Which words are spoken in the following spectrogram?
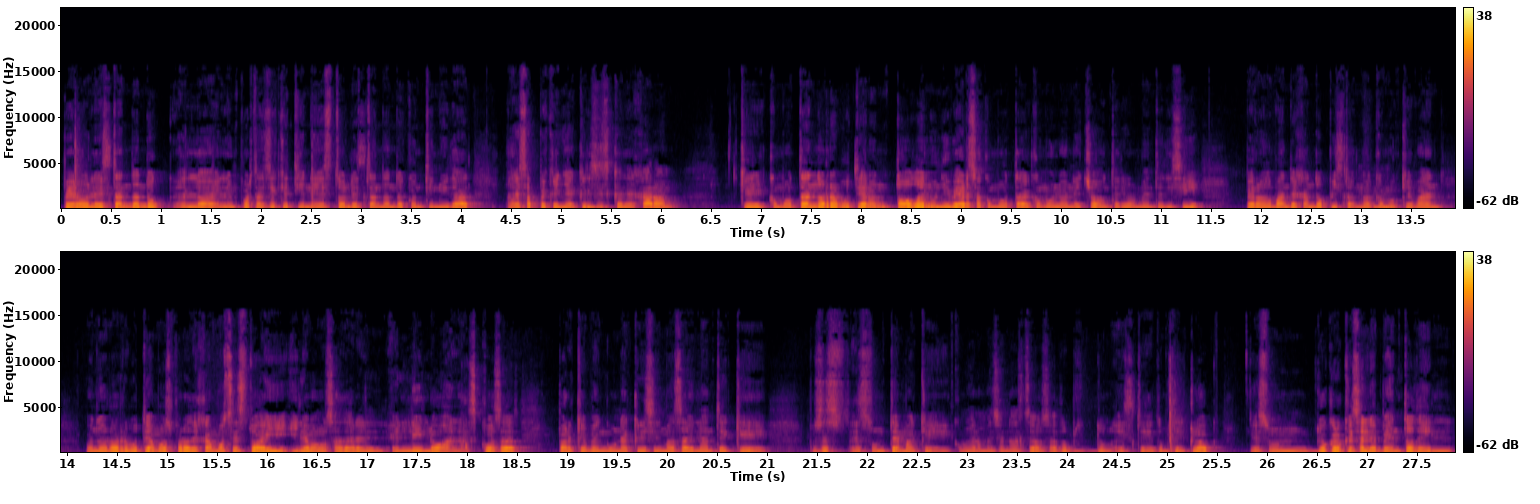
pero le están dando la, la importancia que tiene esto, le están dando continuidad a esa pequeña crisis que dejaron, que como tal no rebotearon todo el universo como tal como lo han hecho anteriormente DC, pero van dejando pistas, ¿no? Como que van, bueno, lo reboteamos, pero dejamos esto ahí y le vamos a dar el, el hilo a las cosas para que venga una crisis más adelante que pues es, es un tema que como ya lo mencionaste, o sea, Dub- Dub- este Doomsday Clock es un yo creo que es el evento del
